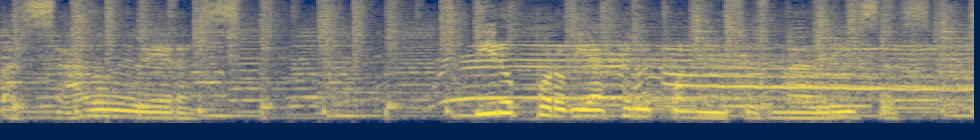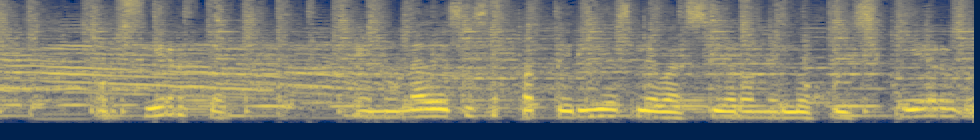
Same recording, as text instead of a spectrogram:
pasado de veras. Tiro por viaje le ponían sus madrizas. Por cierto, en una de esas zapaterías le vaciaron el ojo izquierdo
